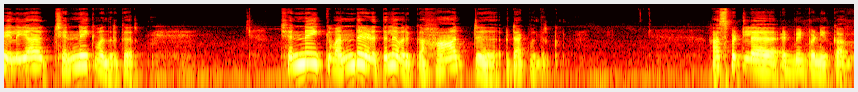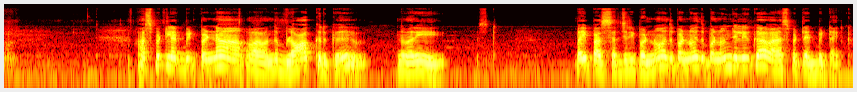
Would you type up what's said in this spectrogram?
வேலையாக சென்னைக்கு வந்திருக்கார். சென்னைக்கு வந்த இடத்துல அவருக்கு ஹார்ட் அட்டாக் வந்திருக்கு. ஹாஸ்பிட்டலில் அட்மிட் பண்ணியிருக்கா. ஹாஸ்பிட்டலில் அட்மிட் பண்ணால் அவள் வந்து பிளாக் இருக்குது இந்த மாதிரி பைபாஸ் சர்ஜரி பண்ணோம் அது பண்ணோம் இது பண்ணும்னு சொல்லியிருக்கா அவள் ஹாஸ்பிட்டல் அட்மிட் ஆயிருக்கு.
